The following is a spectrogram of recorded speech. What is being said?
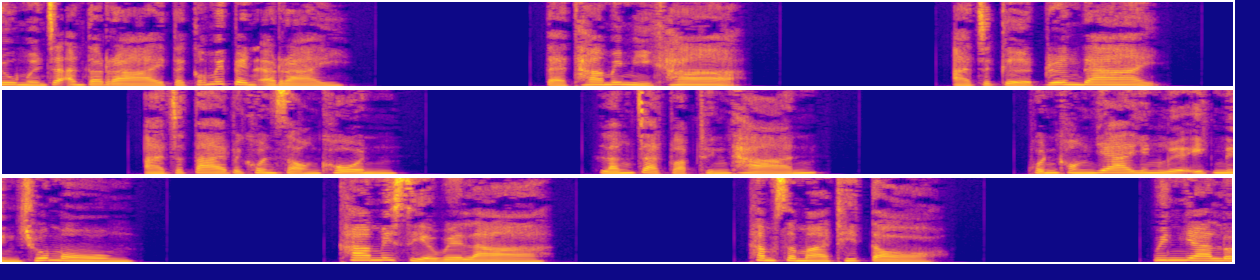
ดูเหมือนจะอันตรายแต่ก็ไม่เป็นอะไร แต่ถ้าไม่มีค่า อาจจะเกิดเรื่องได้ อาจจะตายไปคนสองคน หลังจากกลับถึงฐาน ผลของยายังเหลืออีกหนึ่งชั่วโมง ข้าไม่เสียเวลา ทำสมาธิต่อ วิญญาณโล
